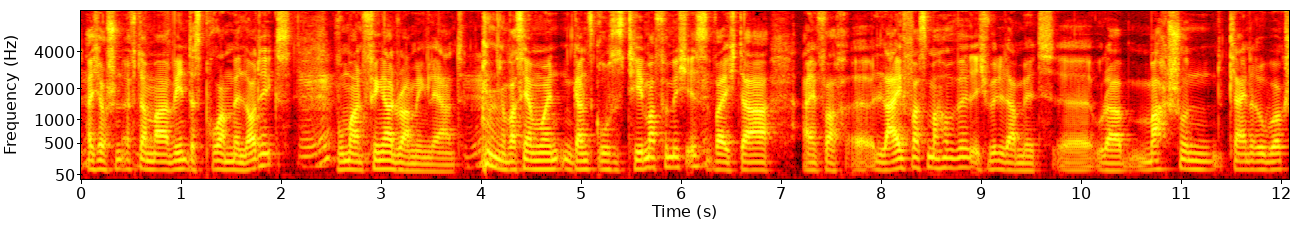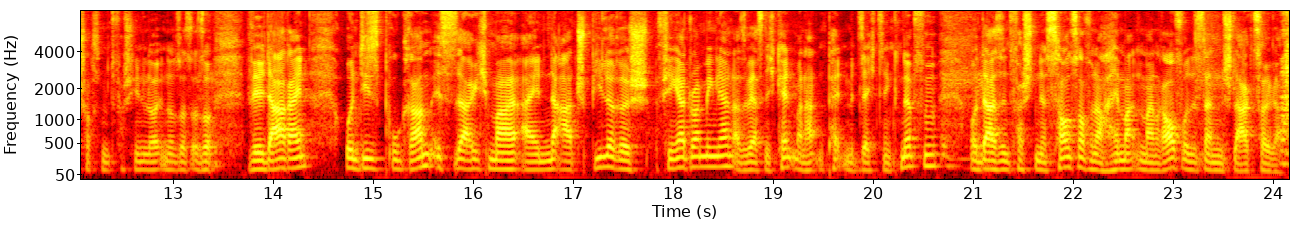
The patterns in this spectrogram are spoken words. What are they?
Habe ich auch schon öfter mal erwähnt, das Programm Melodics, wo man Fingerdrumming lernt. Was ja im Moment ein ganz großes Thema für mich ist, weil ich da einfach äh, live was machen will. Ich will damit äh, oder mache schon kleinere Workshops mit verschiedenen Leuten und sowas. Also will da rein. Und dieses Programm ist, sage ich mal, eine Art spielerisch Fingerdrumming lernen. Also wer es nicht kennt, man hat ein Pad mit 16 Knöpfen und da sind verschiedene Sounds drauf und da heimaten man rauf und ist dann ein Schlagzeuger.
